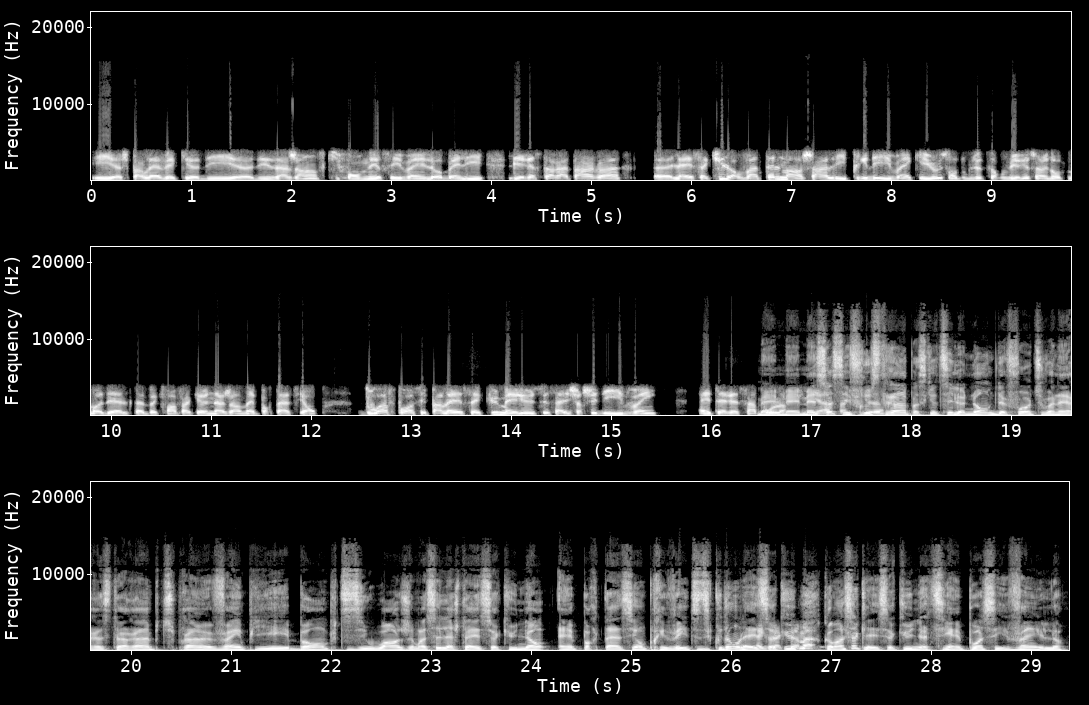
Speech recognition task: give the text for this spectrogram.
Et je parlais avec des, des agences qui font venir ces vins-là. Ben les, les restaurateurs, hein, la SAQ leur vend tellement cher les prix des vins qu'eux sont obligés de se revirer sur un autre modèle. C'est-à-dire qu'ils font faire qu'une agence d'importation doivent passer par la SAQ, mais réussissent à aller chercher des vins intéressants pour leur mais, mais ça, c'est frustrant parce que, tu sais, le nombre de fois où tu vas dans un restaurant puis tu prends un vin puis il est bon puis tu dis, wow, j'aimerais ça l'acheter à la SAQ. Non, importation privée. Tu dis, coudons, la SAQ, comment ça que la SAQ ne tient pas ces vins-là?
